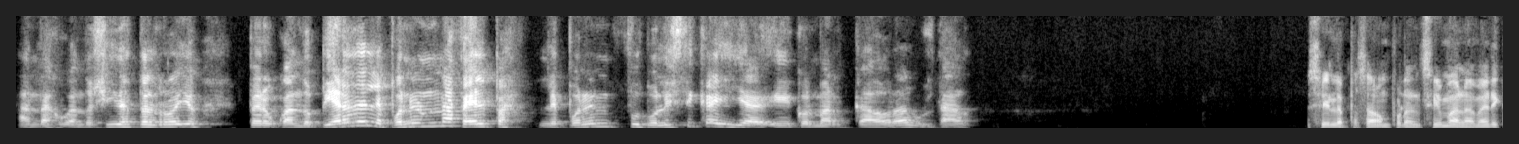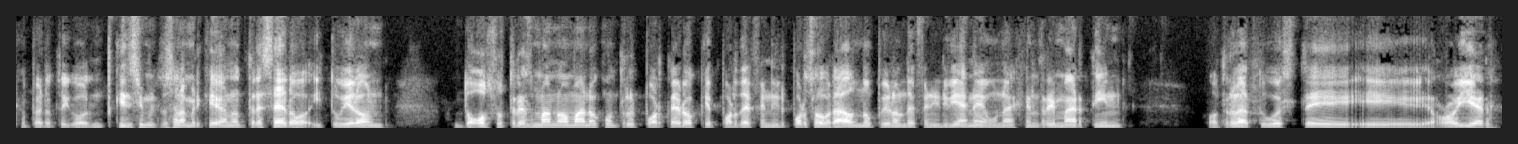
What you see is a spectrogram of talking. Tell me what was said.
anda jugando chida todo el rollo, pero cuando pierde le ponen una felpa, le ponen futbolística y, con marcador abultado. Sí, le pasaron por encima al América, pero te digo, en 15 minutos el América ganó 3-0 y tuvieron dos o tres mano a mano contra el portero que por definir por sobrados no pudieron definir bien. Eh, una Henry Martin, otra la tuvo este eh, Roger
